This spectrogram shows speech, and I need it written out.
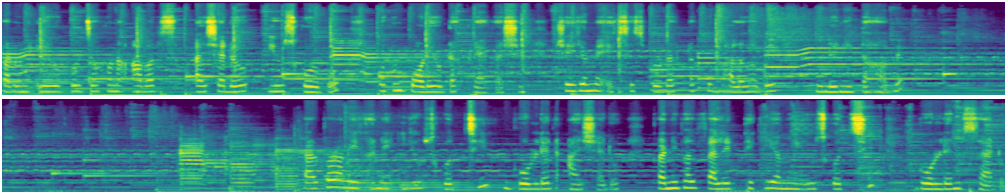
কারণ এর উপর যখন আবার আইশ্যাডো ইউজ করব, তখন পরে ওটা ক্র্যাক আসে। সেই জন্য এক্সেস প্রোডাক্টটা খুব ভালোভাবে তুলে নিতে হবে। এখানে ইউজ করছি golden eye shadow carnival palette থেকেই আমি ইউজ করছি গোল্ডেন শ্যাডো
